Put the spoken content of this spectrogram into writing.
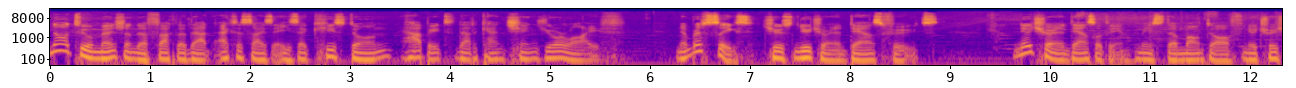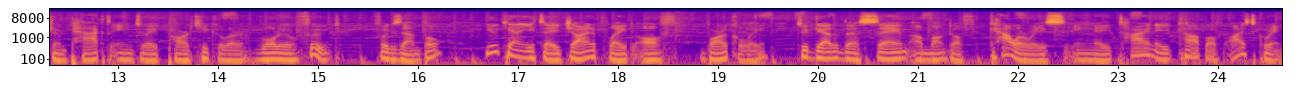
Not to mention the fact that exercise is a keystone habit that can change your life. Number 6. Choose nutrient dense foods. Nutrient density means the amount of nutrition packed into a particular volume of food. For example, you can eat a giant plate of broccoli to get the same amount of calories in a tiny cup of ice cream.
